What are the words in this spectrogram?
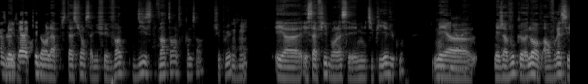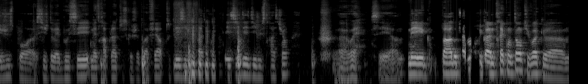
Le gars qui est dans la station, ça lui fait 20, 10, 20 ans, un truc comme ça, je sais plus. Et, euh, et, sa fille, bon là, c'est multiplié du coup. Mais, euh, mais j'avoue que non, en vrai, c'est juste pour si je devais bosser, mettre à plat tout ce que je dois faire, toutes les les idées d'illustration. Euh, ouais, c'est. Euh, mais paradoxalement, je suis quand même très content, tu vois, que euh,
